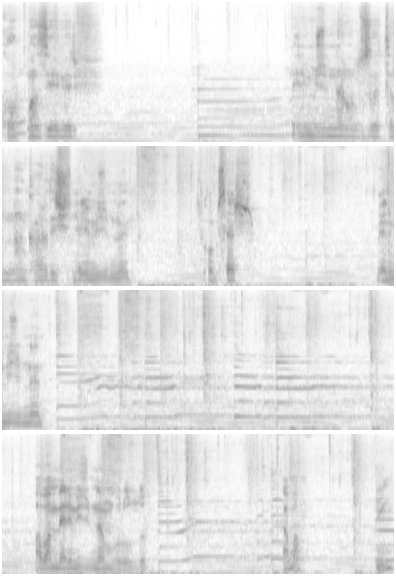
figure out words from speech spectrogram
Korkmaz diye bir herif. Benim yüzümden oldu zaten. Ben kardeşini... Benim yüzümden. Komiser. Benim yüzümden. Babam benim yüzümden vuruldu. Tamam. Hı?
